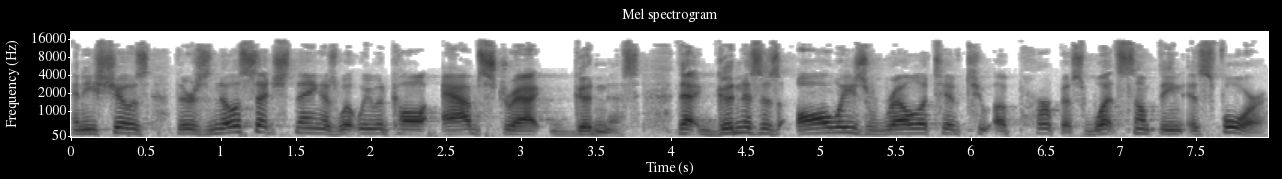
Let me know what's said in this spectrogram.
and he shows there's no such thing as what we would call abstract goodness. That goodness is always relative to a purpose, what something is for.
